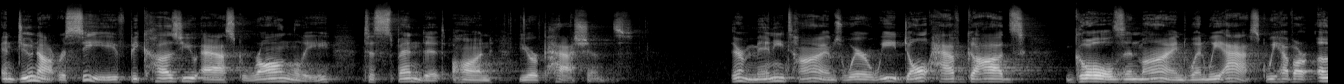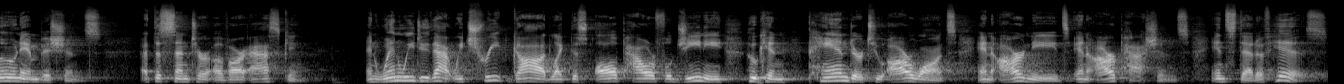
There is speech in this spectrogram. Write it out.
and do not receive because you ask wrongly to spend it on your passions. There are many times where we don't have God's goals in mind when we ask. We have our own ambitions at the center of our asking. And when we do that, we treat God like this all powerful genie who can pander to our wants and our needs and our passions instead of His.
